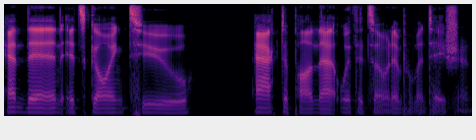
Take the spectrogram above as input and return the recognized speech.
and then it's going to act upon that with its own implementation,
